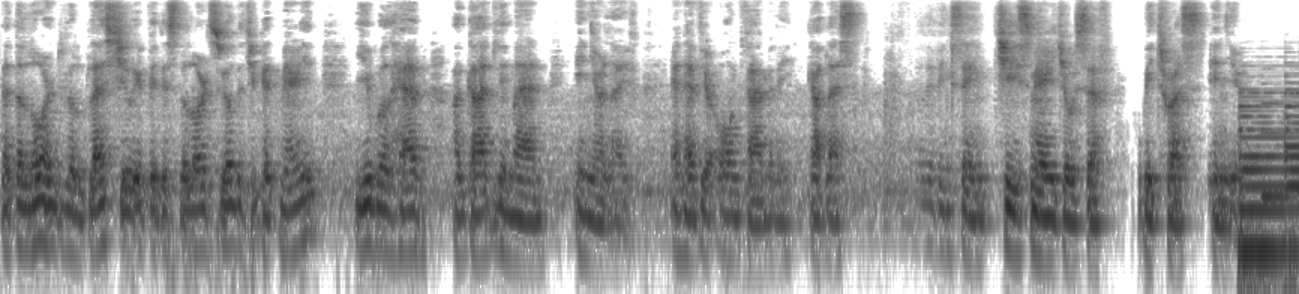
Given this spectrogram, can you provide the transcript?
that the Lord will bless you. If it is the Lord's will that you get married, you will have a godly man in your life and have your own family. God bless. The living Saint, Jesus, Mary, Joseph, we trust in you.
